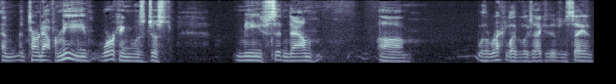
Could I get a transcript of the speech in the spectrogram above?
and it turned out for me, working was just me sitting down um, with a record label executive and saying,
